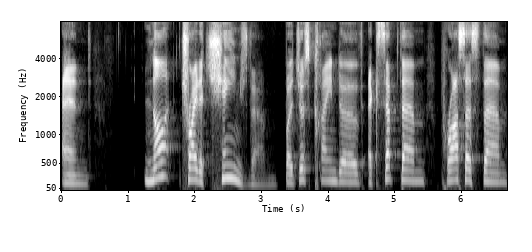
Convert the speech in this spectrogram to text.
and not try to change them, but just kind of accept them, process them,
